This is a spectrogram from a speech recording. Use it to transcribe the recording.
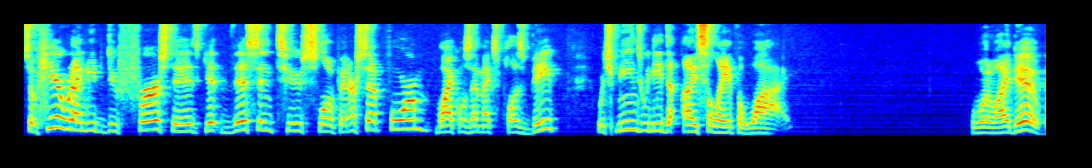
So here what I need to do first is get this into slope-intercept form, y equals mx plus b, which means we need to isolate the y. What do I do?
